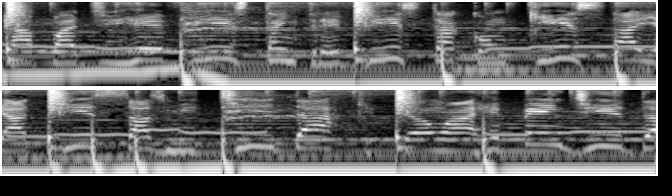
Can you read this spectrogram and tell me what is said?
Capa de revista, entrevista, conquista E atiça as medidas que tão arrependida.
